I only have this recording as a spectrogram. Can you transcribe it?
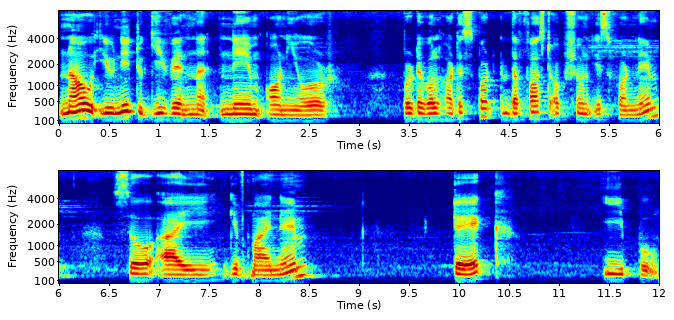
Now you need to give a name on your portable hotspot. The first option is for name. So i give my name. Take epu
